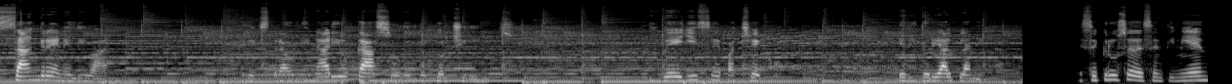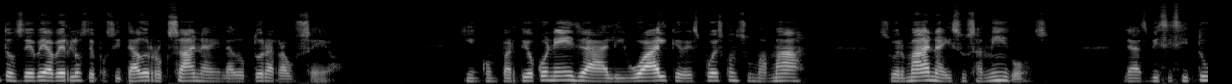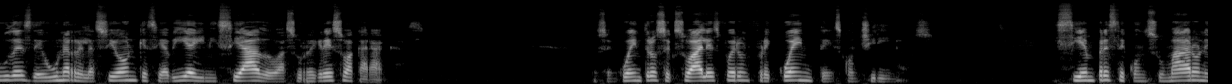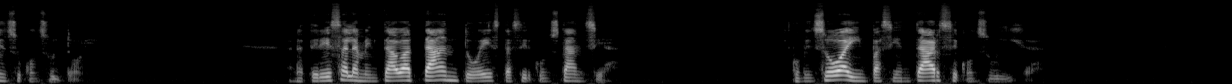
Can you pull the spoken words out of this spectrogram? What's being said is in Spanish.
Sangre en el diván. El extraordinario caso del doctor Chirinos. Ibellice Pacheco. Editorial Planeta. Ese cruce de sentimientos debe haberlos depositado Roxana en la doctora Rauseo, quien compartió con ella, al igual que después con su mamá, su hermana y sus amigos, las vicisitudes de una relación que se había iniciado a su regreso a Caracas. Los encuentros sexuales fueron frecuentes con Chirinos y siempre se consumaron en su consultorio. Ana Teresa lamentaba tanto esta circunstancia y comenzó a impacientarse con su hija.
